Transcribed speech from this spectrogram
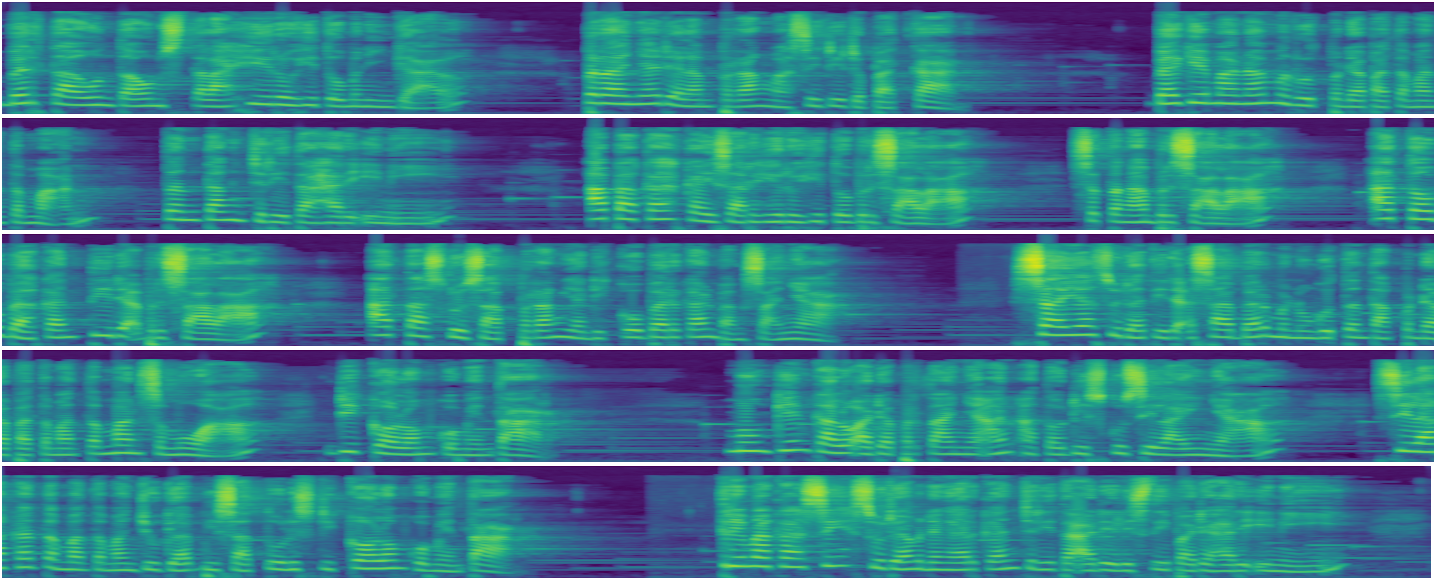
bertahun-tahun setelah Hirohito meninggal, perannya dalam perang masih didebatkan. Bagaimana menurut pendapat teman-teman tentang cerita hari ini? Apakah Kaisar Hirohito bersalah, setengah bersalah, atau bahkan tidak bersalah atas dosa perang yang dikobarkan bangsanya? Saya sudah tidak sabar menunggu tentang pendapat teman-teman semua di kolom komentar. Mungkin kalau ada pertanyaan atau diskusi lainnya, silakan teman-teman juga bisa tulis di kolom komentar. Terima kasih sudah mendengarkan cerita Adelisti pada hari ini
